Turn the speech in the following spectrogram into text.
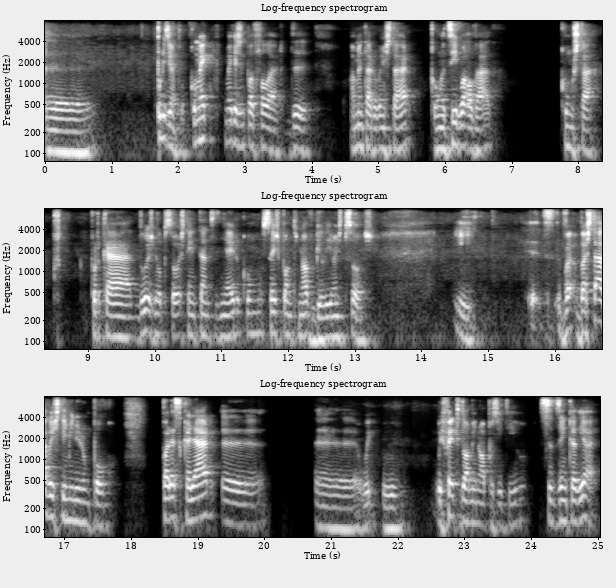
Uh, por exemplo, como é, que, como é que a gente pode falar de aumentar o bem-estar com a desigualdade como está? Porque há 2 mil pessoas que têm tanto dinheiro como 6,9 bilhões de pessoas. E eh, bastava isto diminuir um pouco para, se calhar, uh, uh, o, o, o efeito dominó positivo se desencadear.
